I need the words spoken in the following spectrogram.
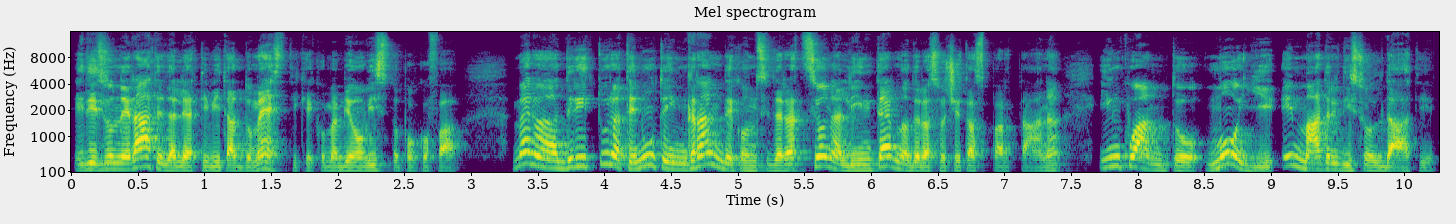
ed esonerate dalle attività domestiche, come abbiamo visto poco fa, ma erano addirittura tenute in grande considerazione all'interno della società spartana in quanto mogli e madri di soldati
